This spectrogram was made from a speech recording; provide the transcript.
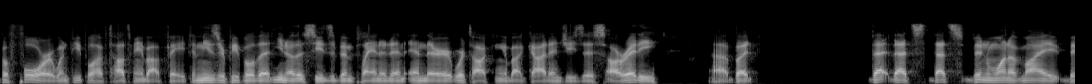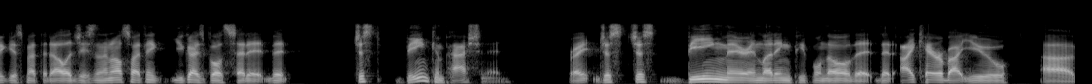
before when people have taught me about faith. And these are people that, you know, the seeds have been planted and, and they're we're talking about God and Jesus already. Uh, but that that's that's been one of my biggest methodologies. And then also I think you guys both said it that just being compassionate, right? Just just being there and letting people know that that I care about you uh,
